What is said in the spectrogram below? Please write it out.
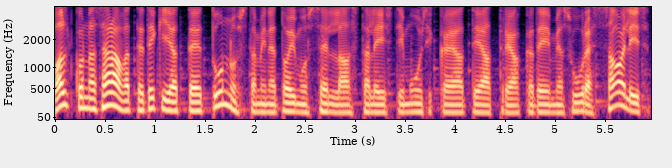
Valdkonna säravate tegijate tunnustamine toimus sel aastal Eesti Muusika- ja Teatriakadeemia suures saalis.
